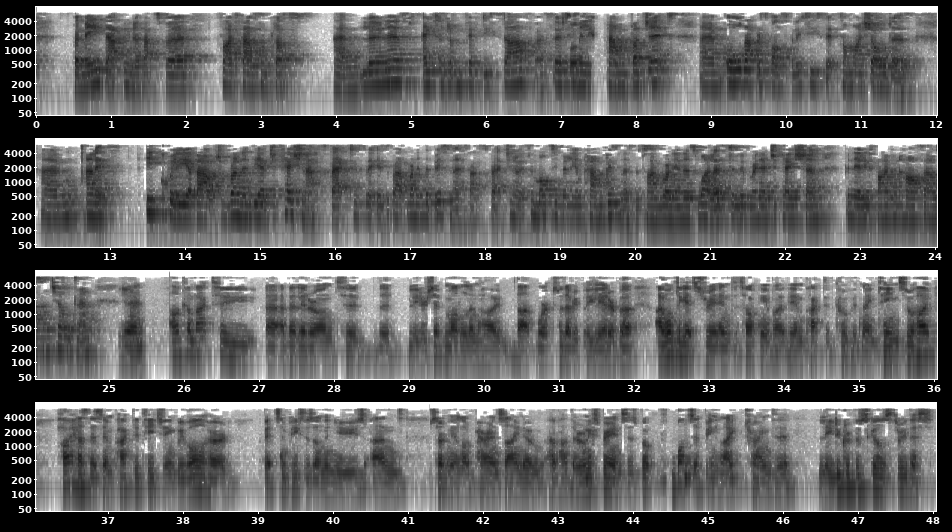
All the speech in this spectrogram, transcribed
for me, that, you know, that's for 5,000 plus um, learners, 850 staff, a 30 million pound budget. Um, all that responsibility sits on my shoulders. Um, and it's equally about running the education aspect as it is about running the business aspect. You know, it's a multi-million pound business that I'm running as well as delivering education for nearly five and a half thousand children. Yeah. I'll come back to uh, a bit later on to the leadership model and how that works with everybody later, but I want to get straight into talking about the impact of COVID-19. So how, how has this impacted teaching? We've all heard bits and pieces on the news and certainly a lot of parents I know have had their own experiences, but what's it been like trying to lead a group of schools through this?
